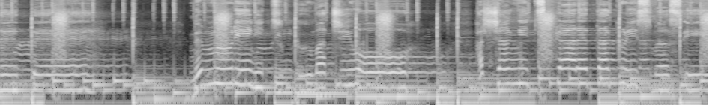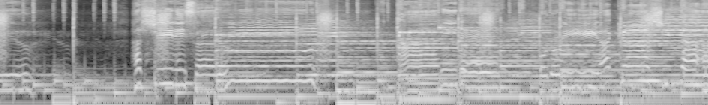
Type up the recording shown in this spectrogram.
れて眠りにつく街をはしゃぎ疲れたクリスマスイブ走り去る。二人で踊り明かした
